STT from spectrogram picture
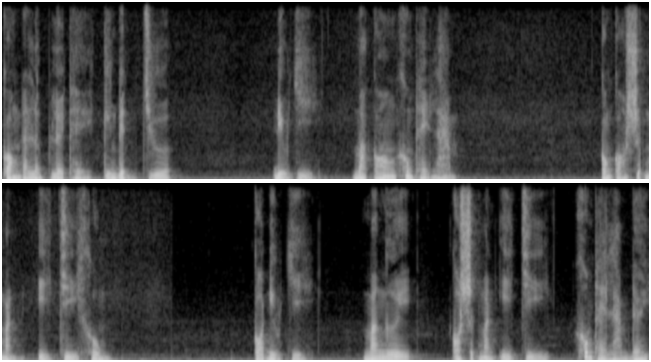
Con đã lập lời thề kiên định chưa? Điều gì mà con không thể làm? Con có sức mạnh, ý chí không? Có điều gì mà người có sức mạnh, ý chí không thể làm đây?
